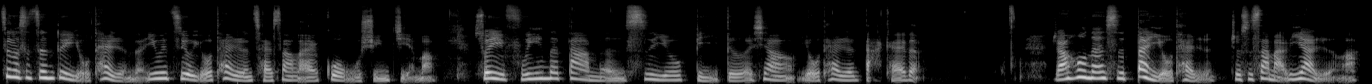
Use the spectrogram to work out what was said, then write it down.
这个是针对犹太人的，因为只有犹太人才上来过五旬节嘛，所以福音的大门是由彼得向犹太人打开的。然后呢，是半犹太人，就是撒玛利亚人啊。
